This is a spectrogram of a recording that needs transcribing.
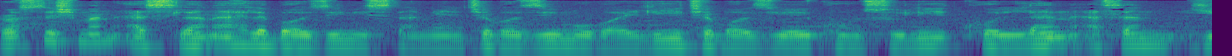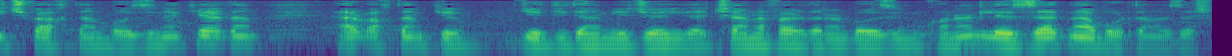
راستش من اصلا اهل بازی نیستم. یعنی چه بازی موبایلی چه بازی های کنسولی کلا اصلا هیچ وقتم بازی نکردم. هر وقتم که یه دیدم یه جایی چند نفر دارن بازی می‌کنن لذت نبردم ازش.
